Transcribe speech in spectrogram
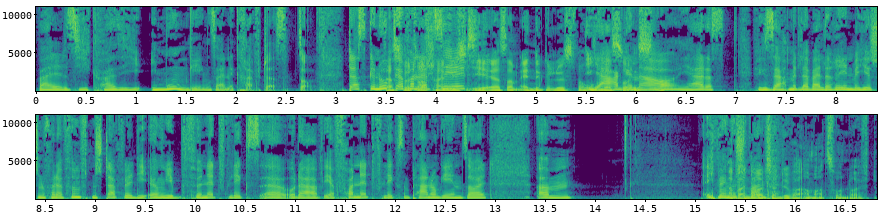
weil sie quasi immun gegen seine Kräfte ist. So, das genug Das wird davon wahrscheinlich erzählt. eh erst am Ende gelöst, warum Ja, das so ist. genau. ne? Ja, das, wie gesagt, mittlerweile reden wir hier schon von der fünften Staffel, die irgendwie für Netflix äh, oder ja von Netflix in Planung gehen soll. Ähm, ich bin Aber in gespannt. Deutschland über Amazon läuft.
